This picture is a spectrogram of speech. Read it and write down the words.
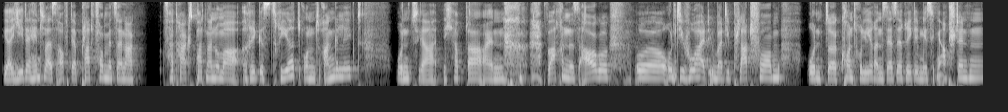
Ja, jeder Händler ist auf der Plattform mit seiner Vertragspartnernummer registriert und angelegt. Und ja, ich habe da ein wachendes Auge äh, und die Hoheit über die Plattform und äh, kontrolliere in sehr, sehr regelmäßigen Abständen,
